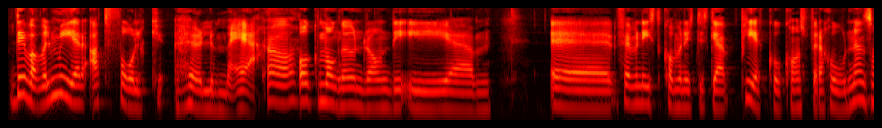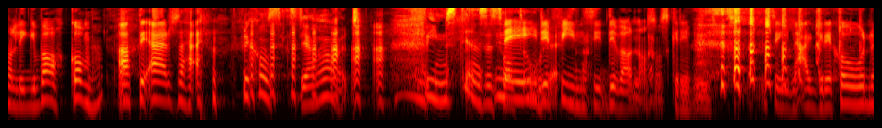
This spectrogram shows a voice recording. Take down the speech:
det var väl mer att folk höll med. Ja. Och många undrar om det är ehm, eh, feministkommunistiska PK-konspirationen som ligger bakom. Att det är så här. Det är konstigaste jag har hört. Finns det ens ett sånt Nej ord? det finns inte, det var någon som skrev ut sin aggression.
